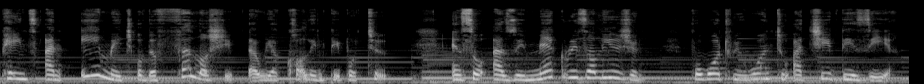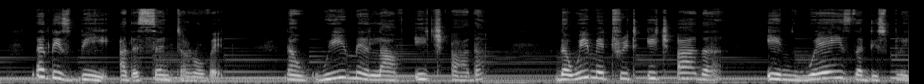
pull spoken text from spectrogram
paints an image of the fellowship that we are calling people to. And so, as we make resolution for what we want to achieve this year, let this be at the center of it. That we may love each other, that we may treat each other in ways that display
